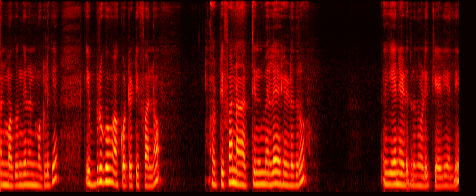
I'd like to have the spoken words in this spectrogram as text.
ನನ್ನ ಮಗನಿಗೆ ನನ್ನ ಮಗಳಿಗೆ ಇಬ್ರಿಗೂ ಹಾಕ್ಕೊಟ್ಟೆ ಟಿಫನ್ನು. ಟಿಫನ್ ತಿಂದಮೇಲೆ ಹೇಳಿದ್ರು. ಏನು ಹೇಳಿದ್ರು ನೋಡಿ ಕೇಳಿ ಅಲ್ಲಿ.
